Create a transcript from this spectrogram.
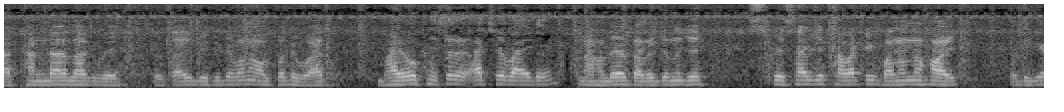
আর ঠান্ডা লাগবে, তো তাই বেশি দেবো না, অল্প দেবো। আর ভাইও ফেঁসে আছে বাইরে, না হলে তাদের জন্য যে স্পেশাল যে খাবারটি বানানো হয়, ওদিকে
